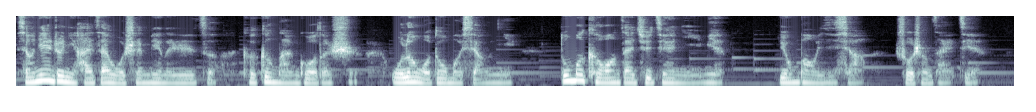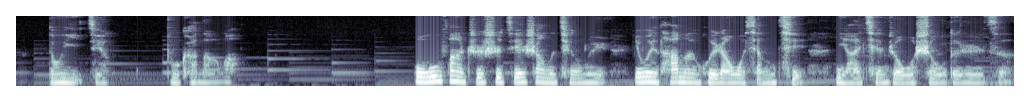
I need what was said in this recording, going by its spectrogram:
想念着你还在我身边的日子。可更难过的是，无论我多么想你，多么渴望再去见你一面，拥抱一下，说声再见，都已经不可能了。我无法直视街上的情侣，因为他们会让我想起你还牵着我手的日子。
